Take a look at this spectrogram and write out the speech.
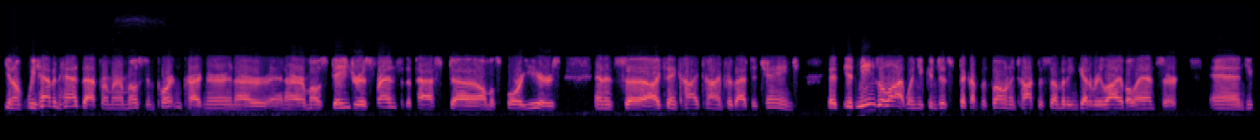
you know, we haven't had that from our most important partner and our and our most dangerous friend for the past uh, almost four years. And it's uh, I think high time for that to change. It, it means a lot when you can just pick up the phone and talk to somebody and get a reliable answer and you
